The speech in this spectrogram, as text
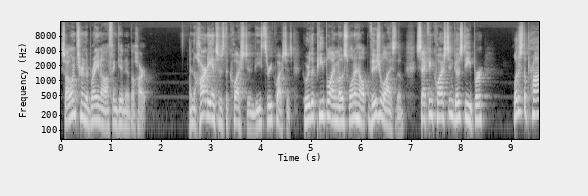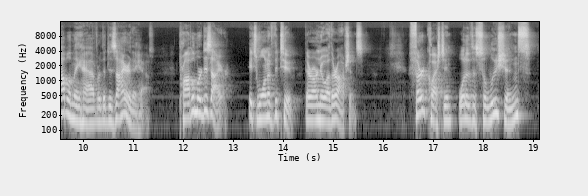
So I want to turn the brain off and get into the heart. And the heart answers the question, these three questions. Who are the people I most want to help? Visualize them. Second question goes deeper. What is the problem they have or the desire they have? Problem or desire? It's one of the two. There are no other options. Third question What are the solutions,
